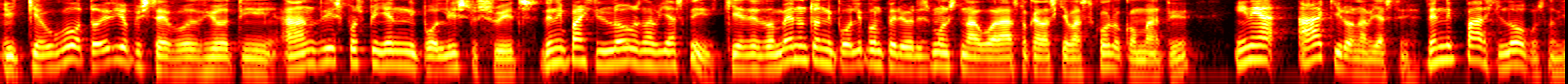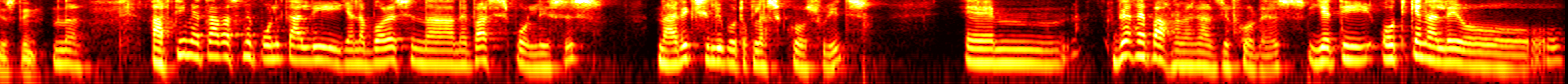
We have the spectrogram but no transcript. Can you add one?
Και, και εγώ το ίδιο πιστεύω, διότι αν δεις πώς πηγαίνουν οι πωλήσεις του Switch, δεν υπάρχει λόγος να βιαστεί. Και δεδομένων των υπολείπων περιορισμών στην αγορά, στο κατασκευαστικό το κομμάτι, είναι άκυρο να βιαστεί. Δεν υπάρχει λόγος να βιαστεί. Ναι. Αυτή η μετάβαση είναι πολύ καλή για να μπορέσει να ανεβάσεις τι πωλήσεις, να ρίξει λίγο το κλασικό Switch. Ε, δεν θα υπάρχουν μεγάλες διαφορές γιατί ό,τι και να λέει ο,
